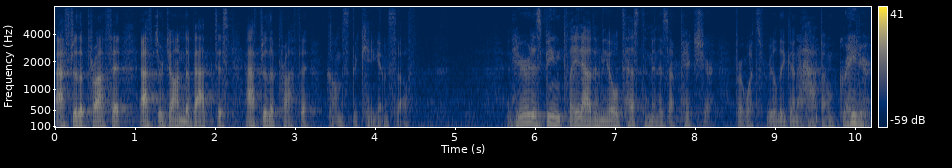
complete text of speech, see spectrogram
After the prophet, after John the Baptist, after the prophet comes the king himself. And here it is being played out in the Old Testament as a picture for what's really going to happen greater.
